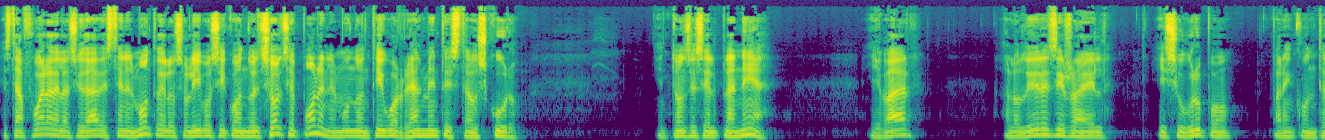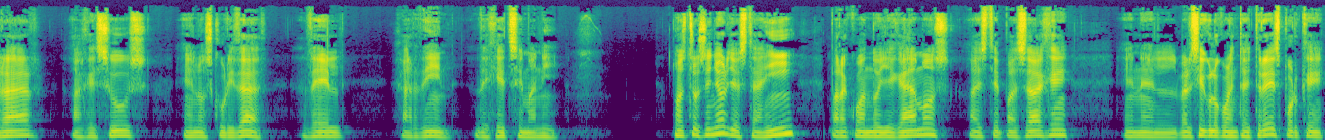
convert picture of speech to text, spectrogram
Está fuera de la ciudad, está en el monte de los olivos y cuando el sol se pone en el mundo antiguo realmente está oscuro. Entonces él planea llevar a los líderes de Israel y su grupo para encontrar a Jesús en la oscuridad del jardín de Getsemaní. Nuestro Señor ya está ahí para cuando llegamos a este pasaje en el versículo 43, porque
